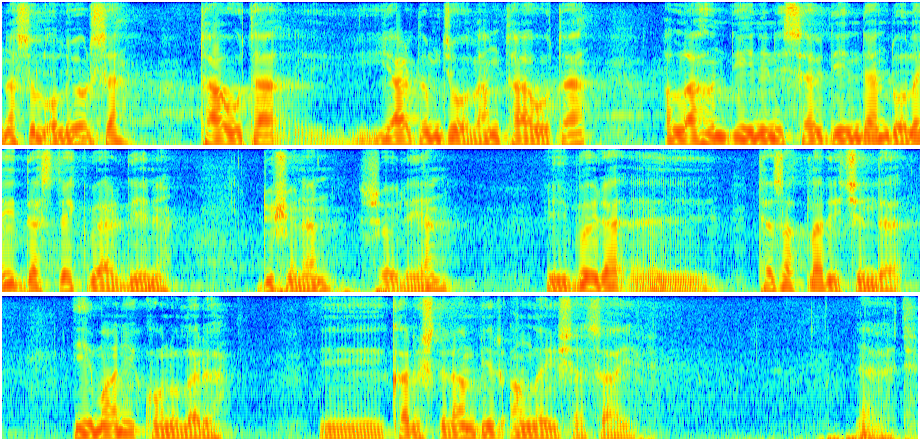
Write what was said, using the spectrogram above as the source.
nasıl oluyorsa tağuta yardımcı olan tağuta Allah'ın dinini sevdiğinden dolayı destek verdiğini düşünen, söyleyen e, böyle e, tezatlar içinde imani konuları e, karıştıran bir anlayışa sahip. Evet.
